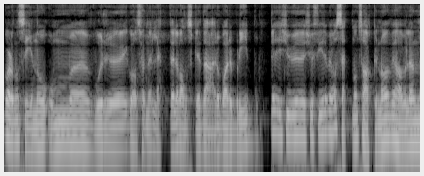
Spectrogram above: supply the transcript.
Går det an å si noe om hvor i lett eller vanskelig det er å bare bli borte i 2024? Vi har sett noen saker nå. Vi har vel en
